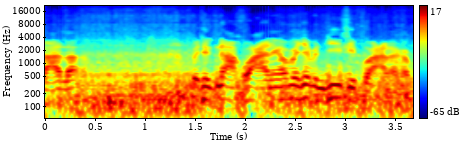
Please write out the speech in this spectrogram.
ร้านแล้ว ไปถึงนาควายนะครับไม่ใช่เป็นยี่สิบกว่าแล้วครับ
